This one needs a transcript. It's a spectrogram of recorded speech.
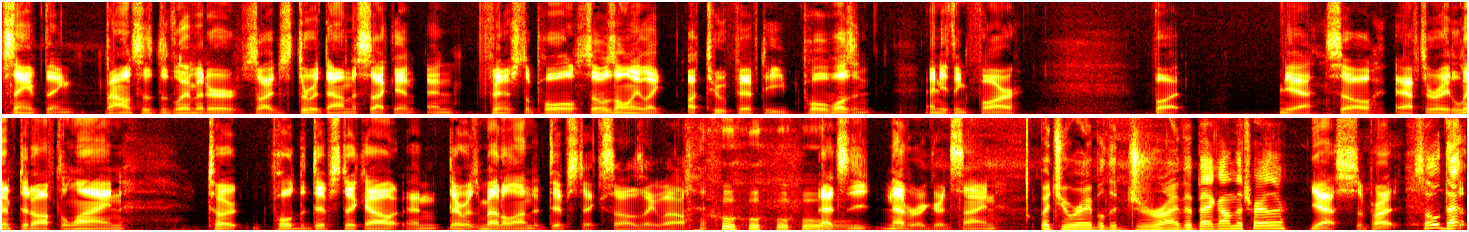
Same thing, bounces the limiter. So I just threw it down the second and finished the pull. So it was only like a 250 pull. It wasn't anything far. But yeah, so after I limped it off the line, to pulled the dipstick out and there was metal on the dipstick. So I was like, well, that's never a good sign. But you were able to drive it back on the trailer. Yes, surprise. So that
